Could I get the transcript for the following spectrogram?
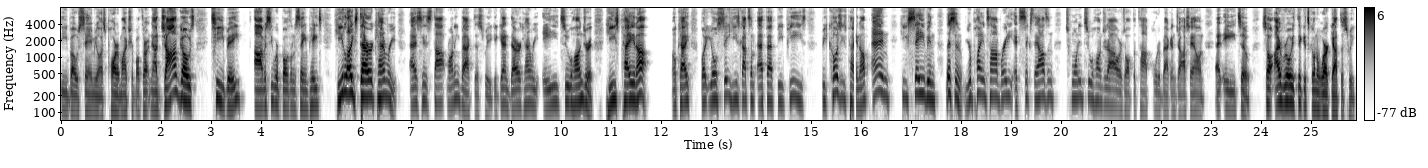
Deebo Samuel as part of my triple threat. Now, John goes TB. Obviously, we're both on the same page. He likes Derrick Henry as his stop running back this week. Again, Derrick Henry, 8,200. He's paying up. Okay. But you'll see he's got some FFVPs because he's paying up and he's saving. Listen, you're playing Tom Brady at $6,000, $2,200 off the top quarterback and Josh Allen at 82. So I really think it's going to work out this week.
